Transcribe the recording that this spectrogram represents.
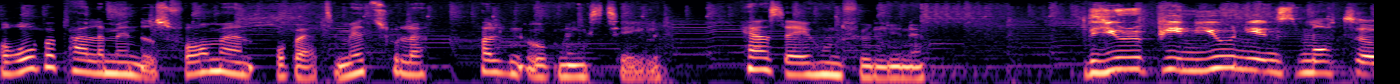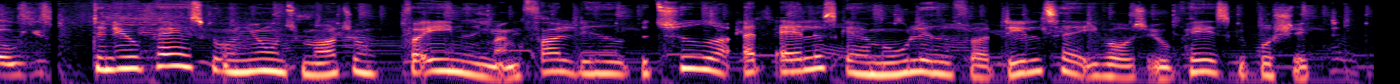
Europaparlamentets formand, Roberta Metsola, holdt en åbningstale. Her sagde hun følgende. The European Union's motto den europæiske unions motto, forenet i mangfoldighed, betyder, at alle skal have mulighed for at deltage i vores europæiske projekt.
